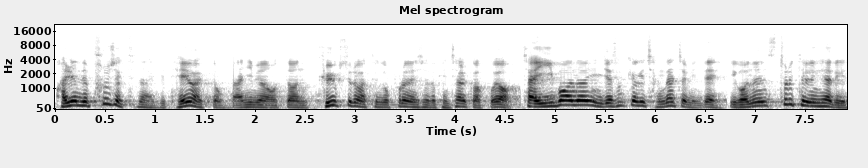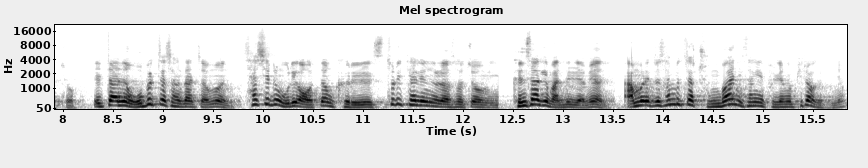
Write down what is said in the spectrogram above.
관련된 프로젝트나 이제 대외 활동 아니면 어떤 교육 수료 같은 거 풀어내셔도 괜찮을 것 같고요. 자, 2번은 이제 성격이 장단점인데 이거는 스토리텔링 해야 되겠죠. 일단은 500자 장단점은 사실은 우리가 어떤 글을 스토리텔링을 넣어서 좀 근사하게 만들려면 아무래도 300자 중반 이상의 분량은 필요하거든요.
